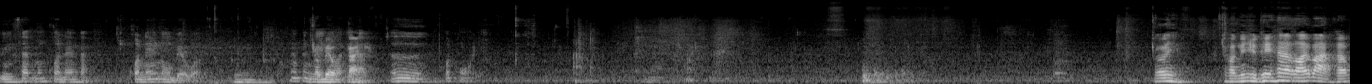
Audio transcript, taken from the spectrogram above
วิงแซบมันควรได้แบบคนได้โนเบลอะอืม นั่นเป็นโนเบลไก่ ที่แบบเออโคตรโหดเฮ้ย ตอนนี้อยู่ที่ห้าร้อยบาทครับ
